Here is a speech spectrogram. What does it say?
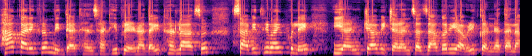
हा कार्यक्रम विद्यार्थ्यांसाठी प्रेरणादायी ठरला असून सावित्रीबाई फुले यांच्या विचारांचा जागर यावेळी करण्यात आला.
